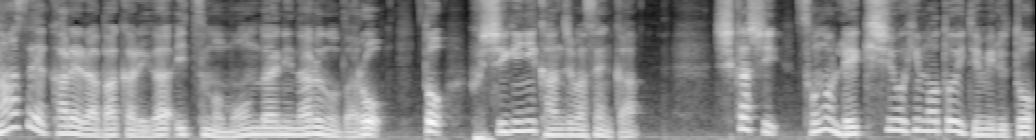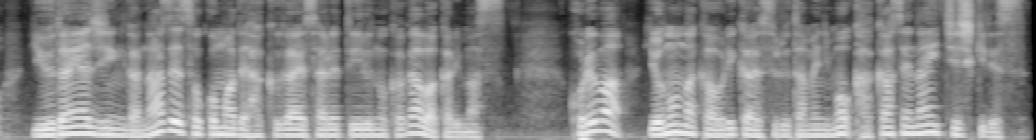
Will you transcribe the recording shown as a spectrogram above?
なぜ彼らばかりがいつも問題になるのだろうと不思議に感じませんか？しかし、その歴史を紐解いてみると、ユダヤ人がなぜそこまで迫害されているのかがわかります。これは世の中を理解するためにも欠かせない知識です。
